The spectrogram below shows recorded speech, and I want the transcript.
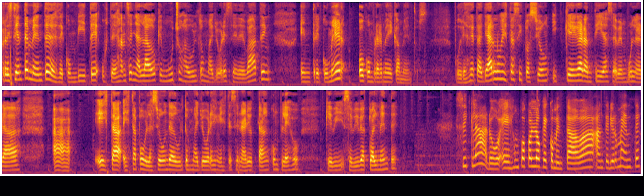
Recientemente desde Convite ustedes han señalado que muchos adultos mayores se debaten entre comer o comprar medicamentos. ¿Podrías detallarnos esta situación y qué garantías se ven vulneradas a esta, esta población de adultos mayores en este escenario tan complejo que se vive actualmente? Sí, claro, es un poco lo que comentaba anteriormente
